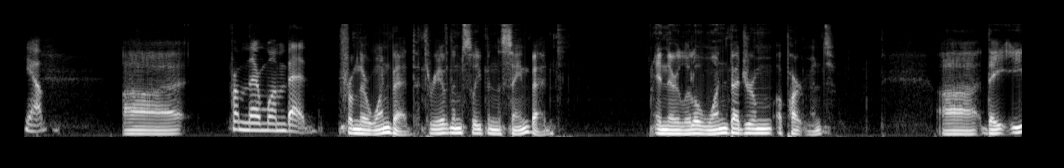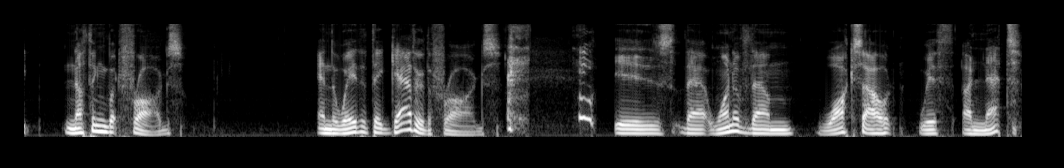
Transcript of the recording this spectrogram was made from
Yep. uh, From their one bed. from their one bed. The three of them sleep in the same bed in their little one bedroom apartment. Uh, they eat nothing but frogs. And the way that they gather the frogs is that one of them walks out with a net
